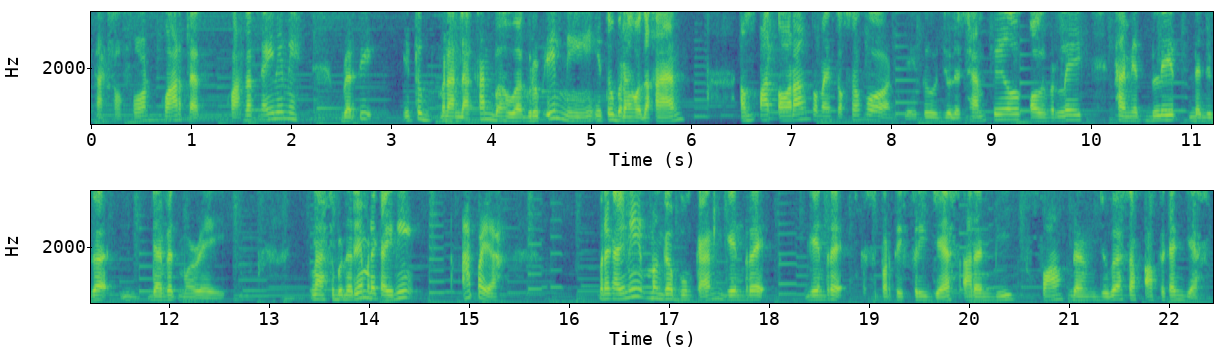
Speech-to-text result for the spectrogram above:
Saxophone Quartet. Quartetnya ini nih berarti itu menandakan bahwa grup ini itu beranggotakan empat orang pemain saxophone yaitu Julius Hemphill, Oliver Lake, Hamid Bleed dan juga David Murray. Nah sebenarnya mereka ini apa ya? Mereka ini menggabungkan genre genre seperti free jazz, R&B, funk dan juga South African jazz.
